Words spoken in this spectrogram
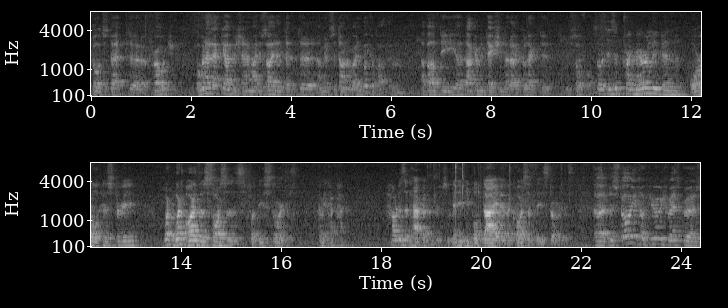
towards that uh, approach. But when I left Yad Vashem, I decided that uh, I'm going to sit down and write a book about it, about the uh, documentation that I collected and so forth. So is it primarily been oral history? What, what are the sources for these stories? I mean, how, how does it happen? Many people died in the course of these stories. Uh, the stories of Jewish rescuers,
